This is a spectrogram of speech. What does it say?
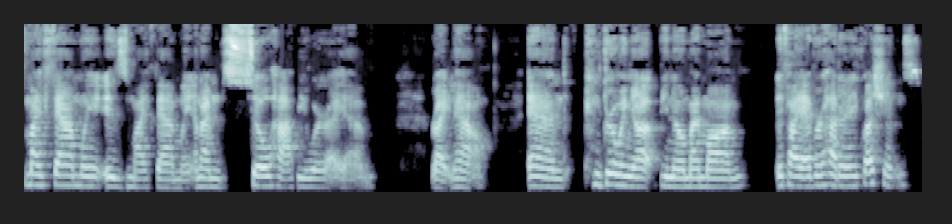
my family is my family and I'm so happy where I am right now. And growing up, you know, my mom if I ever had any questions,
